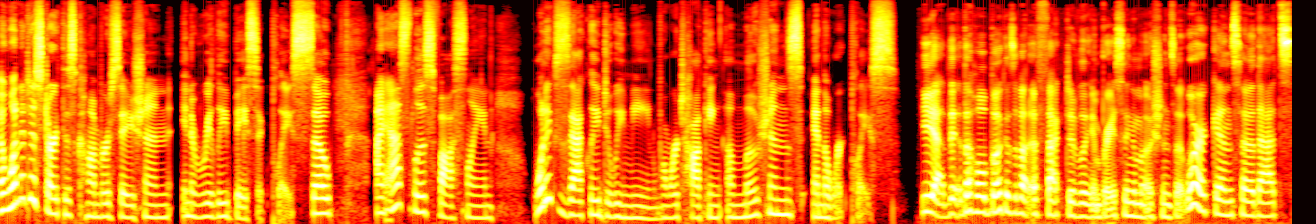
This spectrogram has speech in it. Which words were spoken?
I wanted to start this conversation in a really basic place. So, I asked Liz Fosslien, what exactly do we mean when we're talking emotions in the workplace? Yeah, the, the whole book is about effectively embracing emotions at work. And so that's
